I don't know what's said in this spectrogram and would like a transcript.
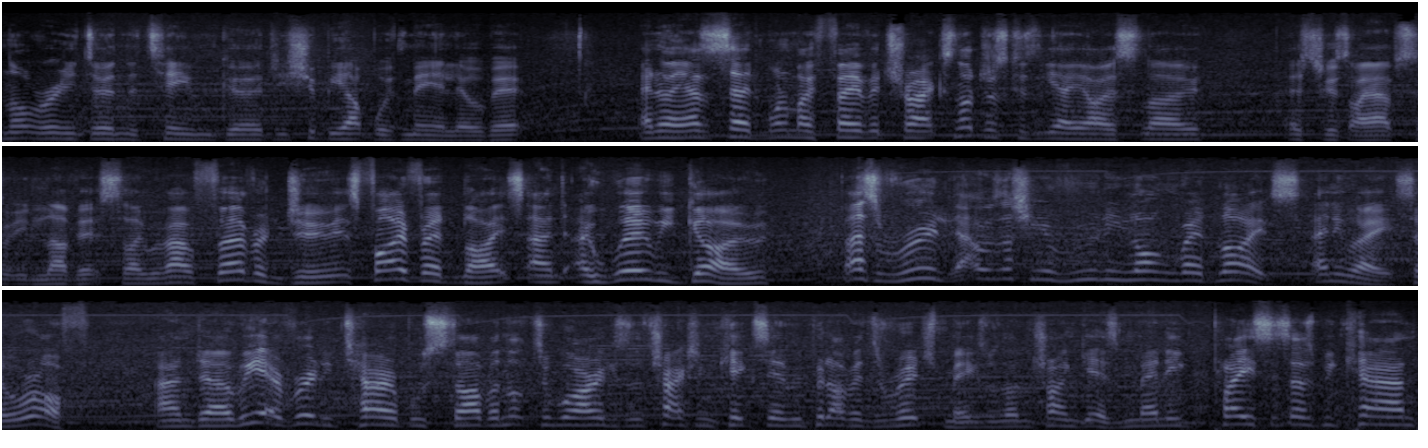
not really doing the team good. He should be up with me a little bit. Anyway, as I said, one of my favourite tracks, not just because the AI is slow, it's because I absolutely love it. So without further ado, it's five red lights, and away we go. That's really, that was actually a really long red lights. Anyway, so we're off. And uh, we get a really terrible start, but not to worry because the traction kicks in. We put up into rich mix. We're going to try and get as many places as we can.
